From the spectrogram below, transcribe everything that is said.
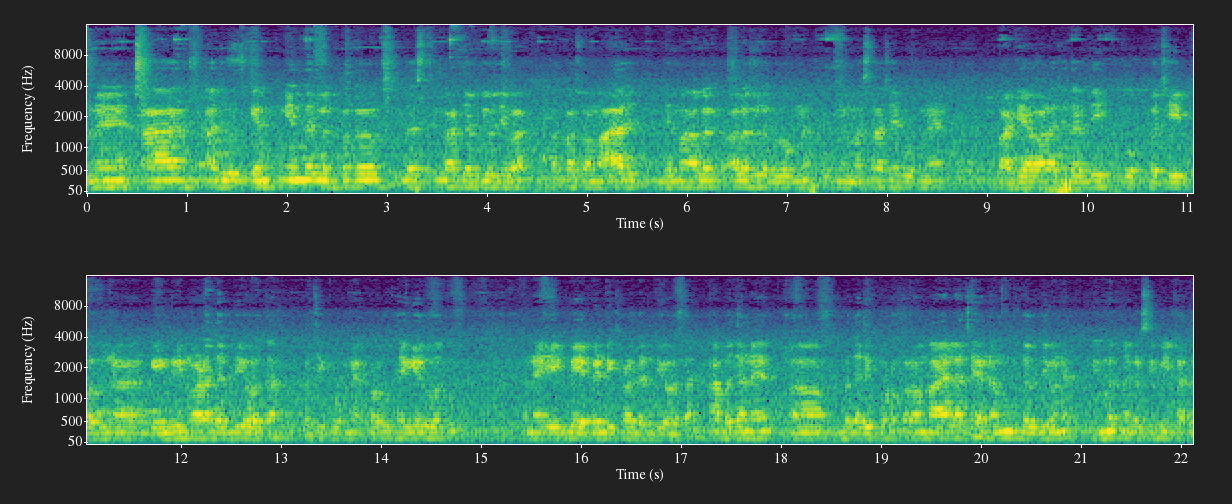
અને આ આજરોજ કેમ્પની અંદર લગભગ દસથી બાર દર્દીઓ જેવા તપાસવામાં આવ્યા છે, જેમાં અલગ અલગ અલગ રોગના, કોકને મસા છે, કોકને પાઢિયાવાળા છે દર્દી, કોક પછી પગના ગેંગ્રીનવાળા દર્દીઓ હતા, પછી કોકને ખરું થઈ ગયેલું હતું, અને એક બે એપેન્ડિક્સવાળા દર્દીઓ હતા. આ બધાને બધા રિપોર્ટો કરવામાં આવેલા છે અને અમુક દર્દીઓને હિંમતનગર સિવિલ ખાતે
